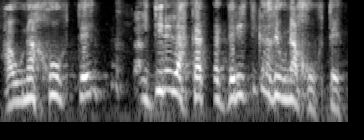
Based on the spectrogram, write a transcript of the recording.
a un ajuste y tiene las características de un ajuste.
